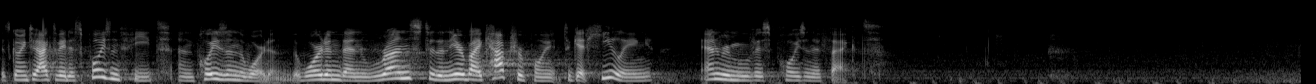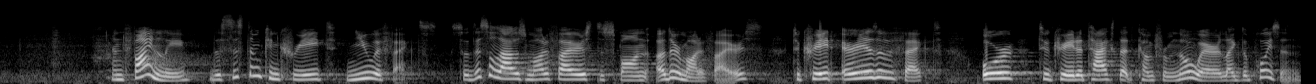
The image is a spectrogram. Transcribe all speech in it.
is going to activate his poison feat and poison the warden. The warden then runs to the nearby capture point to get healing and remove his poison effect. And finally, the system can create new effects. So this allows modifiers to spawn other modifiers, to create areas of effect, or to create attacks that come from nowhere, like the poison,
